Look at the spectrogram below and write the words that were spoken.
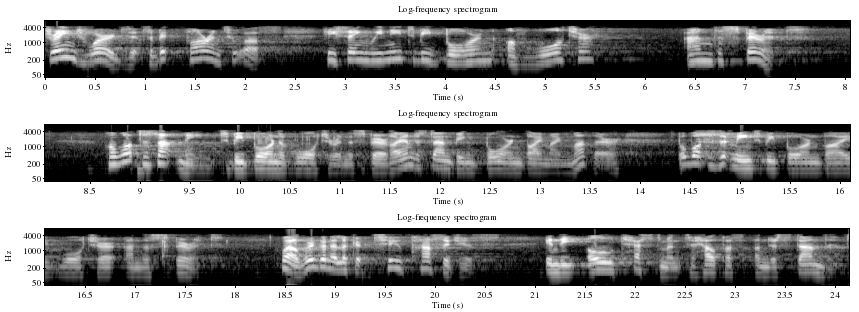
strange words, it's a bit foreign to us. He's saying we need to be born of water and the Spirit. Well, what does that mean, to be born of water and the Spirit? I understand being born by my mother, but what does it mean to be born by water and the Spirit? Well, we're going to look at two passages in the Old Testament to help us understand it.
